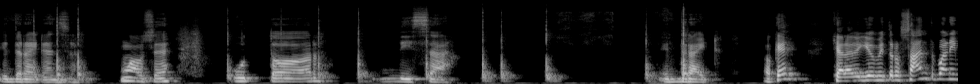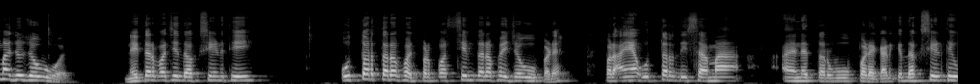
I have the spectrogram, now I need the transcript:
ઇઝ ધ રાઈટ આન્સર શું આવશે? ઉત્તર દિશા. Is the right okay? ખ્યાલ આવી ગયો મિત્રો, શાંત પાણીમાં જો જવું હોય, નહીતર પછી દક્ષિણથી ઉત્તર તરફ જ, પણ પશ્ચિમ તરફ જવું પડે. પણ અહીંયા ઉત્તર દિશામાં એને તરવું પડે, કારણ કે દક્ષિણથી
